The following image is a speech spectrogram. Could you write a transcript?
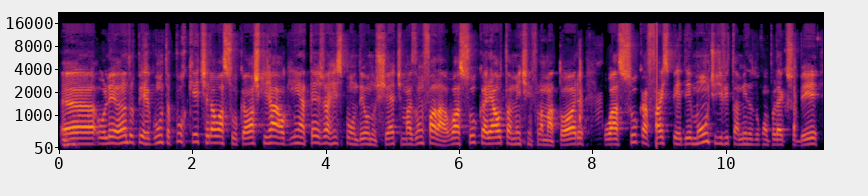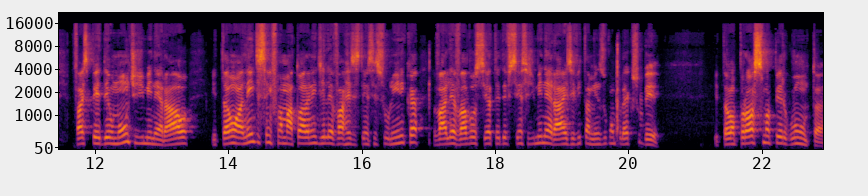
Uh, o Leandro pergunta por que tirar o açúcar. Eu acho que já alguém até já respondeu no chat, mas vamos falar. O açúcar é altamente inflamatório. O açúcar faz perder um monte de vitamina do complexo B, faz perder um monte de mineral. Então, além de ser inflamatório, além de levar resistência insulínica, vai levar você a ter deficiência de minerais e vitaminas do complexo B. Então, a próxima pergunta.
